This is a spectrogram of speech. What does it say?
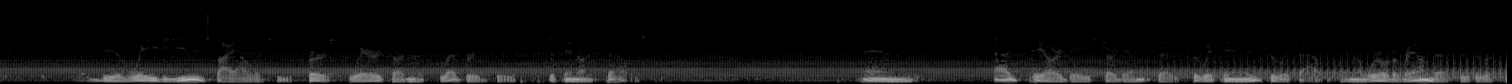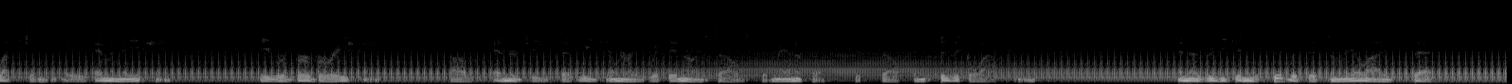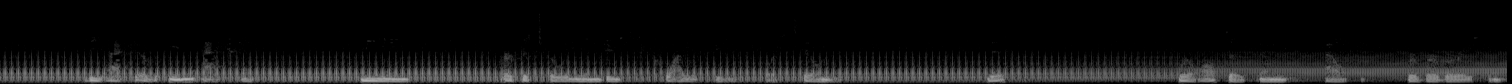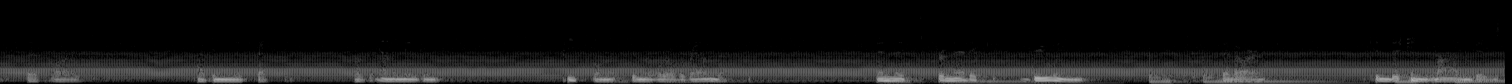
the way to use biology first, where's our most leverage is within ourselves. And as Teilhard Chardin says, the within is the without, and the world around us is a reflection, a emanation, a reverberation of energy that we generate within ourselves that manifests itself in physical action. And as we begin to sit with this and realize that the act of inaction, meaning purposefully induced quietude or stillness. This will also send out reverberations that are having the effect of animating peacefulness in the world around us. And this frenetic doing that our conditioned mind is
